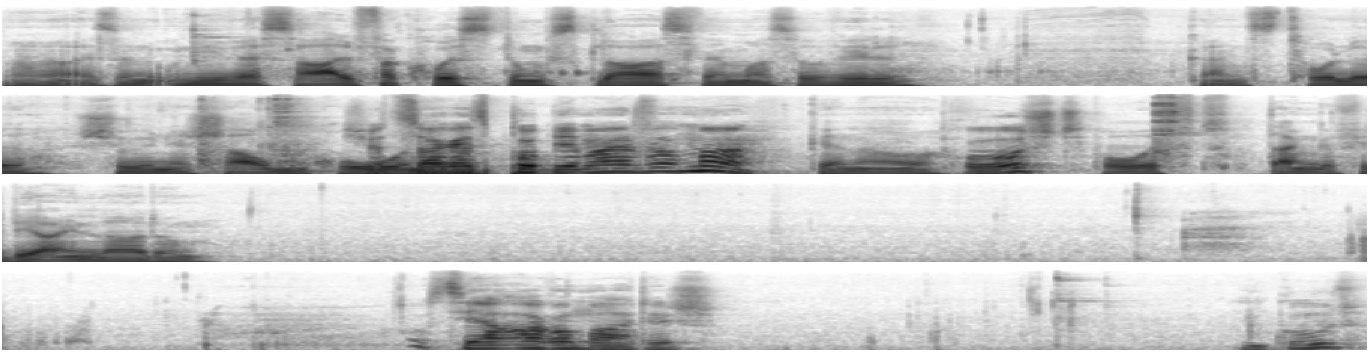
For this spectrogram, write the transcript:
Äh, Also ein Universalverkostungsglas, wenn man so will. Ganz tolle, schöne Schaumkrone. Ich würde sagen, jetzt probieren wir einfach mal. genau. Prost. Prost, danke für die Einladung. Sehr aromatisch. Und gut.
